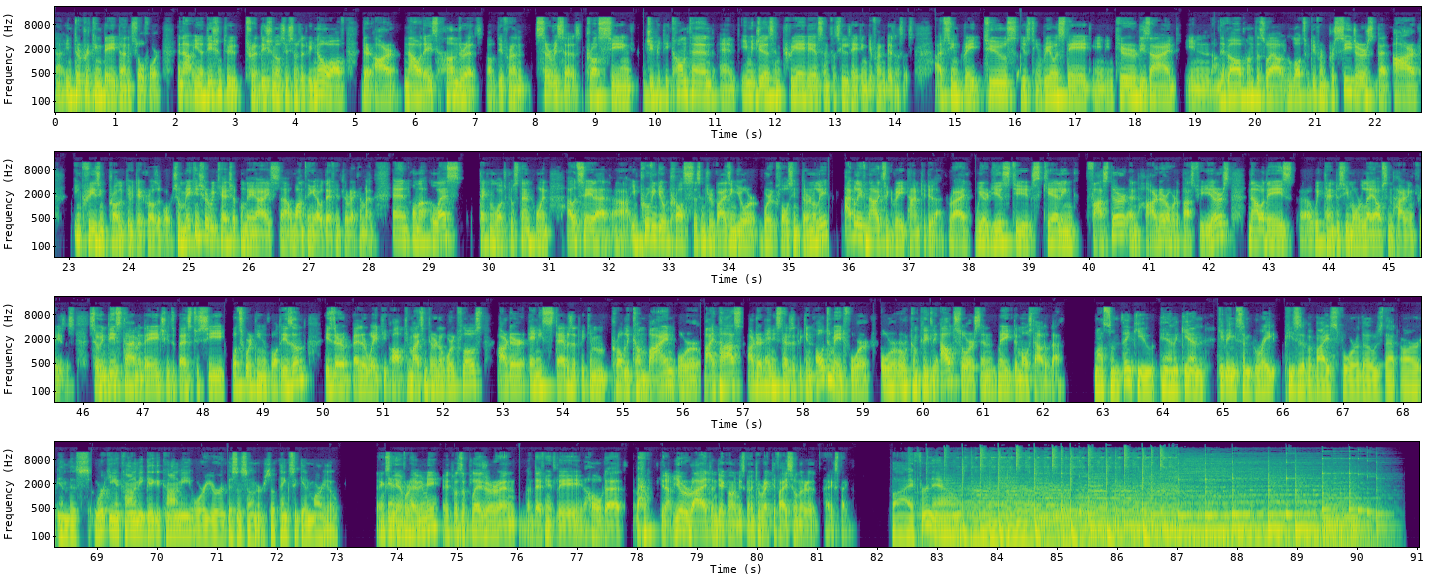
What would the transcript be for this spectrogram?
uh, interpreting data and so forth. And now, in addition to traditional systems that we know of, there are nowadays hundreds of different services processing GPT content and images and creatives and facilitating different businesses. I've seen great tools used in real estate, in interior design, in development as well, in lots of different procedures procedures that are increasing productivity across the board. So making sure we catch up on AI is uh, one thing I would definitely recommend. And on a less technological standpoint, I would say that uh, improving your processes and revising your workflows internally I believe now it's a great time to do that, right? We are used to scaling faster and harder over the past few years. Nowadays, uh, we tend to see more layoffs and hiring freezes. So in this time and age, it's best to see what's working and what isn't. Is there a better way to optimize internal workflows? Are there any steps that we can probably combine or bypass? Are there any steps that we can automate for or, or completely outsource and make the most out of that? Awesome. Thank you. And again, giving some great pieces of advice for those that are in this working economy, gig economy, or your business owner. So thanks again, Mario. Thanks and, again for having me. It was a pleasure and I definitely hope that, you know, you're right and the economy is going to rectify sooner than I expect. Bye for now.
